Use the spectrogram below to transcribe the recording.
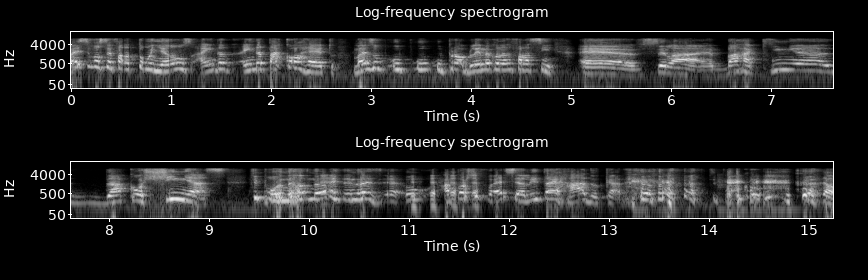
Mas se você fala tonhãos, ainda, ainda tá correto. Mas o, o, o problema é quando ela fala assim, é, sei lá, é barraquinha da coxinhas. Tipo, não, não, é- não é- o apóstrofo S ali tá errado, cara. Então,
